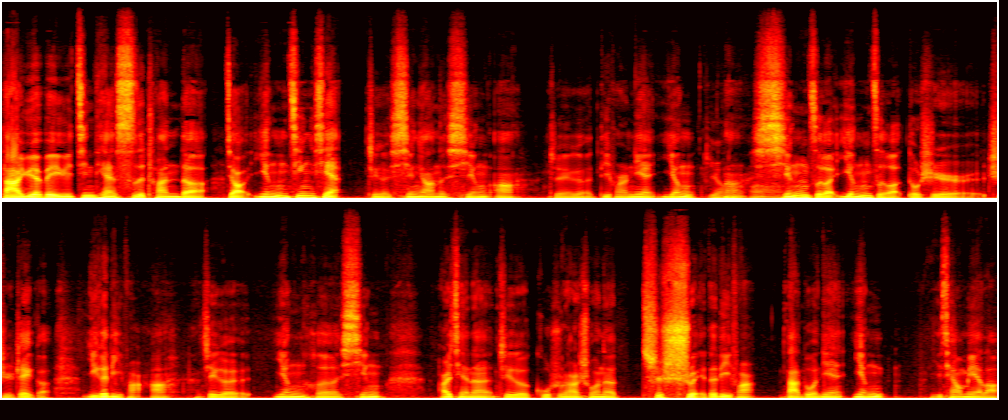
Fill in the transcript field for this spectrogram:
大约位于今天四川的叫营京县，这个荥阳的荥啊，这个地方念营啊，行则、营则都是指这个一个地方啊。这个营和行，而且呢，这个古书上说呢，是水的地方，大多念营。以前我们也老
